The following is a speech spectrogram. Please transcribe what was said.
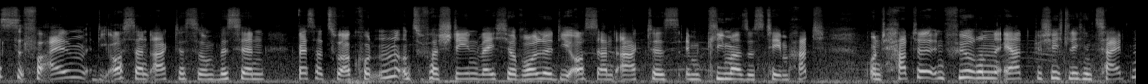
ist vor allem, die Ostantarktis so ein bisschen besser zu erkunden und zu verstehen, welche Rolle die Ostantarktis im Klimasystem hat und hatte in früheren erdgeschichtlichen Zeiten,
